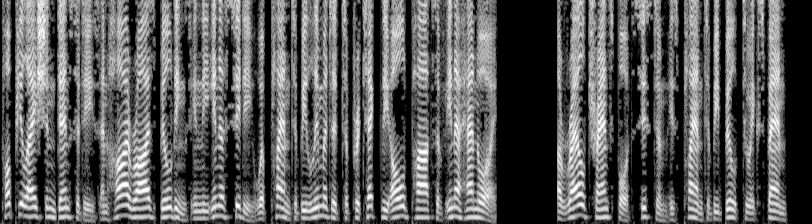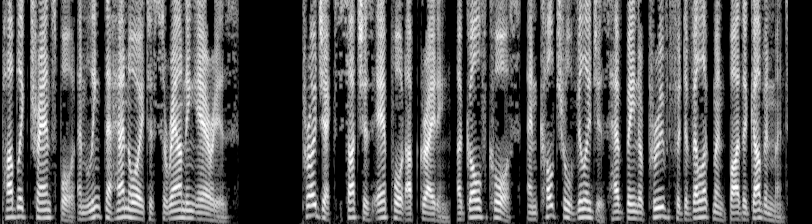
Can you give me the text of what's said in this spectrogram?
Population densities and high-rise buildings in the inner city were planned to be limited to protect the old parts of inner Hanoi. A rail transport system is planned to be built to expand public transport and link the Hanoi to surrounding areas. Projects such as airport upgrading, a golf course, and cultural villages have been approved for development by the government.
